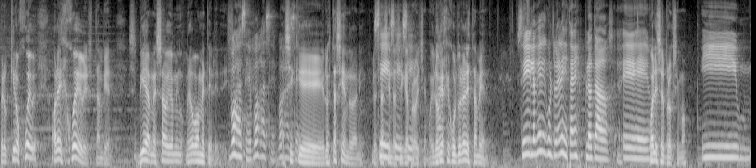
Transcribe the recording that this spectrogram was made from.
pero quiero jueves, ahora es jueves también. Viernes, sábado y domingo, me vos metele, le dice. Vos hacés, vos hacés, vos Así hacés. que lo está haciendo, Dani. Lo está Sí, haciendo, sí, así que aprovechemos. Y los Ah. viajes culturales también. Sí, los viajes culturales están explotados. Eh, ¿Cuál es el próximo? Y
